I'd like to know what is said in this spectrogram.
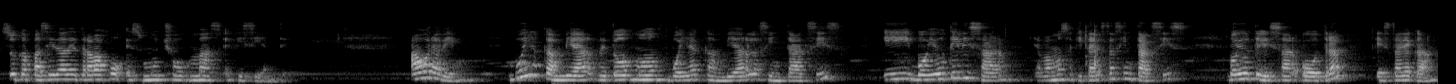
su capacidad de trabajo es mucho más eficiente. Ahora bien, voy a cambiar, de todos modos voy a cambiar la sintaxis y voy a utilizar, ya vamos a quitar esta sintaxis, voy a utilizar otra, esta de acá,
